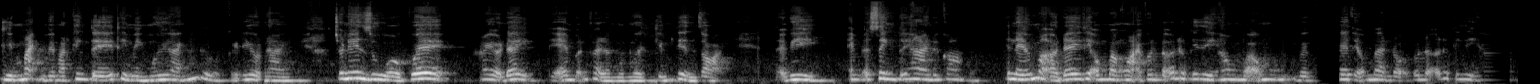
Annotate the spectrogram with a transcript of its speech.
thì mạnh về mặt kinh tế thì mình mới gánh được cái điều này. Cho nên dù ở quê hay ở đây thì em vẫn phải là một người kiếm tiền giỏi. Tại vì em đã sinh tới 2 đứa con rồi. Thế nếu mà ở đây thì ông bà ngoại có đỡ được cái gì không? Và ông về quê thì ông bà nội có đỡ được cái gì không?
